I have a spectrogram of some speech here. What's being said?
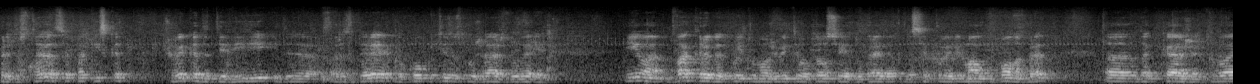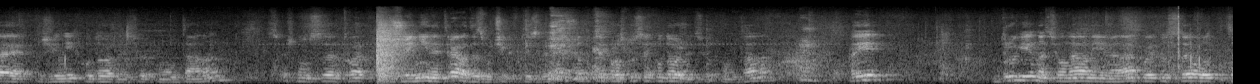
предоставят, все пак искат човека да те види и да разбере доколко ти заслужаваш доверие. Има два кръга, които може би Теодосия е добре да, да се появи малко по-напред, да каже. Това е жени художници от Монтана. Всъщност това жени не трябва да звучи като извинение, защото те просто са художници от Монтана. А и други национални имена, които са от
